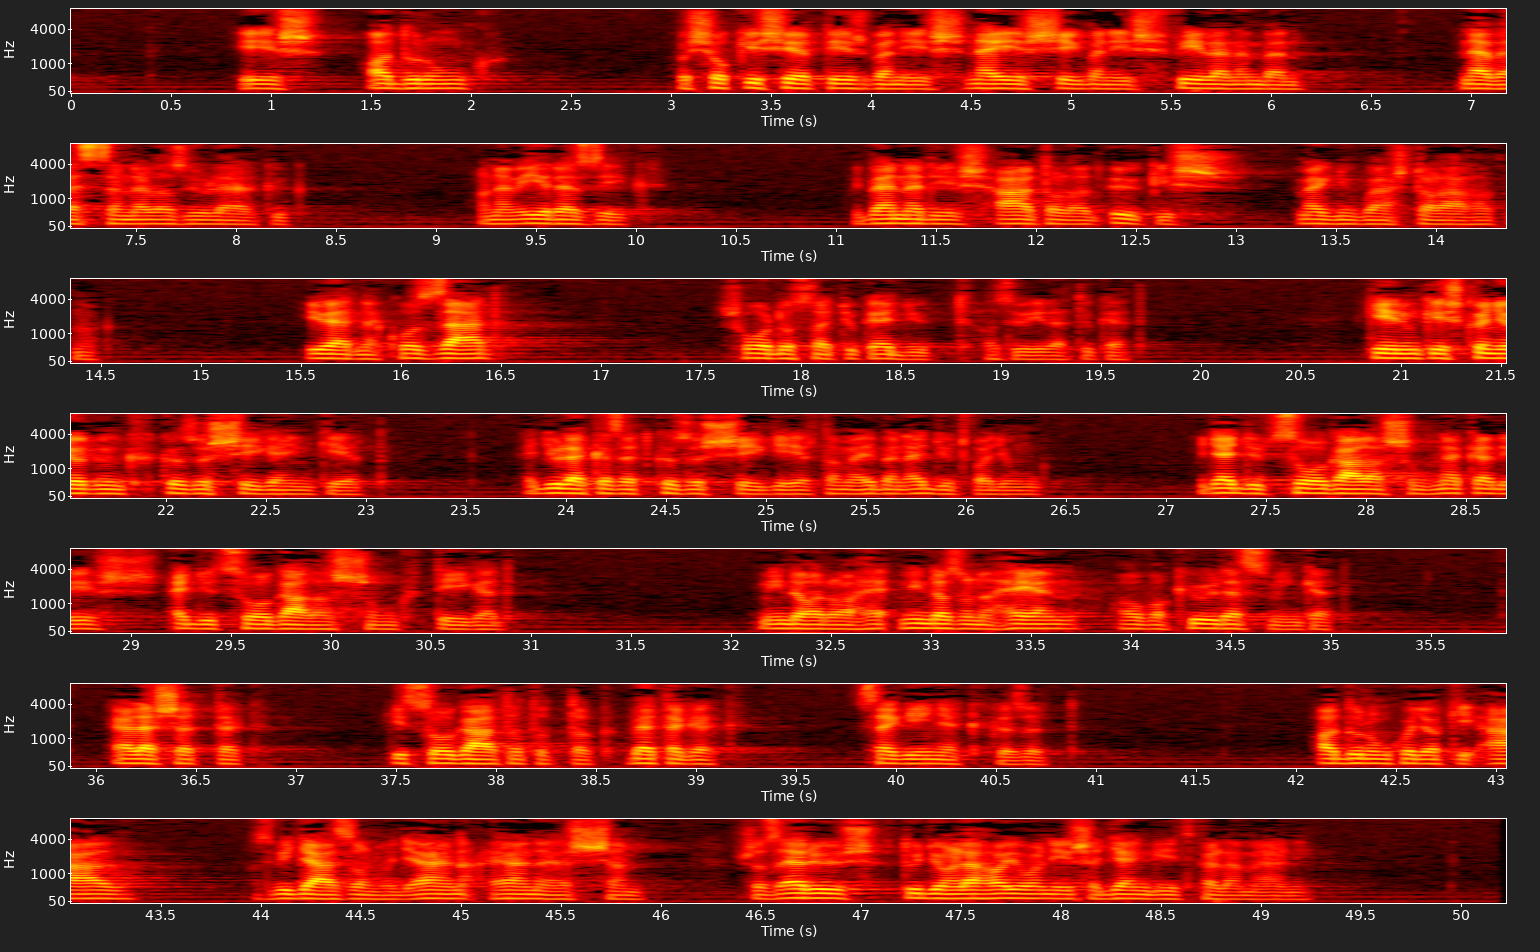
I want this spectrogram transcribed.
és addurunk, hogy sok kísértésben és nehézségben és félelemben ne vesszen el az ő lelkük, hanem érezzék, hogy benned és általad ők is megnyugvást találhatnak. Jöhetnek hozzád, és hordozhatjuk együtt az ő életüket. Kérünk és könyörgünk közösségeinkért, egy gyülekezet közösségért, amelyben együtt vagyunk, hogy együtt szolgálassunk neked, és együtt szolgálassunk téged. Mind arra, mindazon a helyen, ahova küldesz minket. Elesettek, kiszolgáltatottak, betegek, szegények között. Addurunk, hogy aki áll, az vigyázzon, hogy el, el ne essen, és az erős tudjon lehajolni és a gyengét felemelni.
